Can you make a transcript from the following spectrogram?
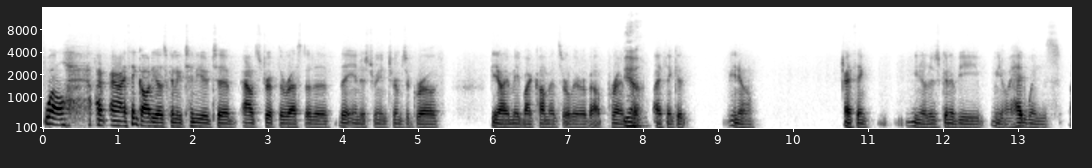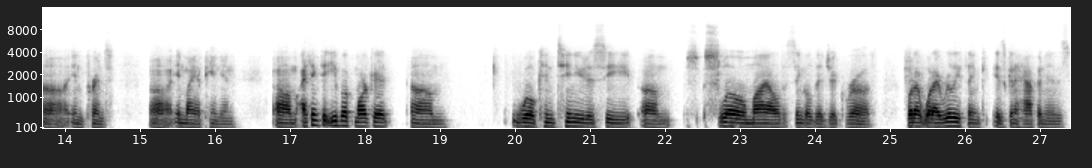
Well, I, I think audio is going to continue to outstrip the rest of the, the industry in terms of growth. You know, I made my comments earlier about print. Yeah. I think it, you know, I think you know there's going to be you know headwinds uh, in print uh, in my opinion. Um, I think the ebook market um, will continue to see um, slow, mild, single digit growth. But I, what I really think is going to happen is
